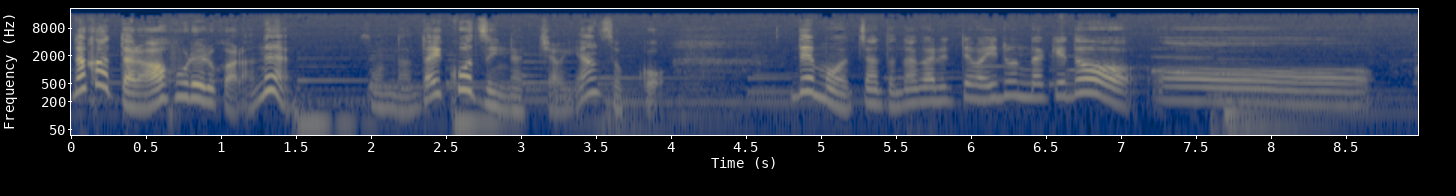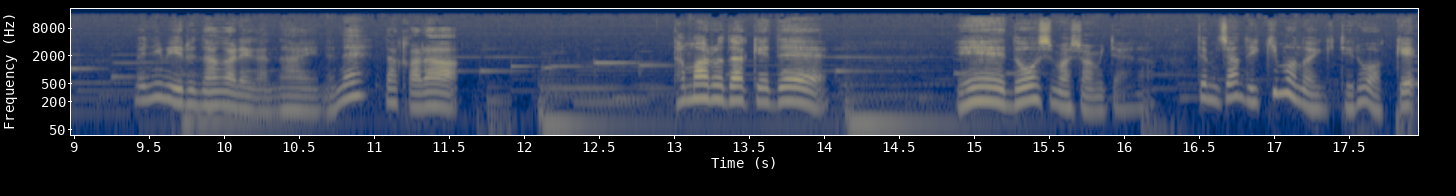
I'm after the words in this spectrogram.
なかったら溢れるからね。そんなん大洪水になっちゃうやんそこ。でもちゃんと流れてはいるんだけど目に見える流れがないのね。だからたまるだけでえー、どうしましょうみたいな。でもちゃんと生き物は生きてるわけ、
